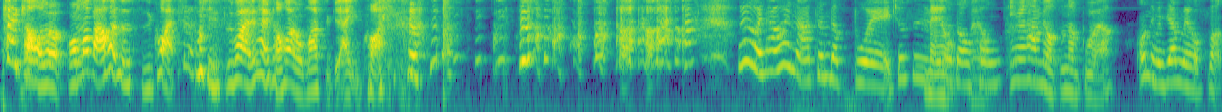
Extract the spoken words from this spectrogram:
太吵了，我妈把它换成十块，不行，十块太吵，后来我妈只给他一块。我以为他会拿真的杯，就是那种红，因为他没有真的杯啊。哦，你们家没有放？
